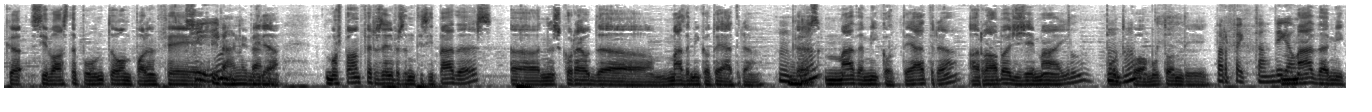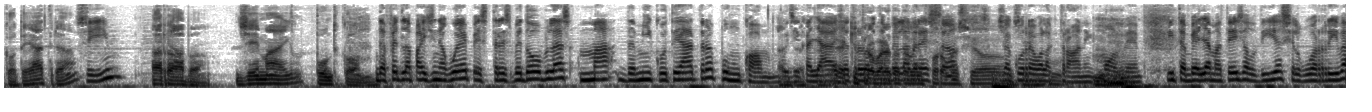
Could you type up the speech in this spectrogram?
que si vols t'apunta on poden fer... Sí. I tant, i tant. Mira, mos poden fer reserves anticipades eh, en el correu de Madamico Teatre, que és madamicoteatre arroba gmail.com, ho torno a dir. Perfecte, digueu. Madamicoteatre Sí. arroba gmail.com. De fet, la pàgina web és www.mademicoteatre.com. Vull dir que allà ja trobareu també tota la l'adreça de correu electrònic. Molt bé. I també allà mateix, el dia, si algú arriba,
